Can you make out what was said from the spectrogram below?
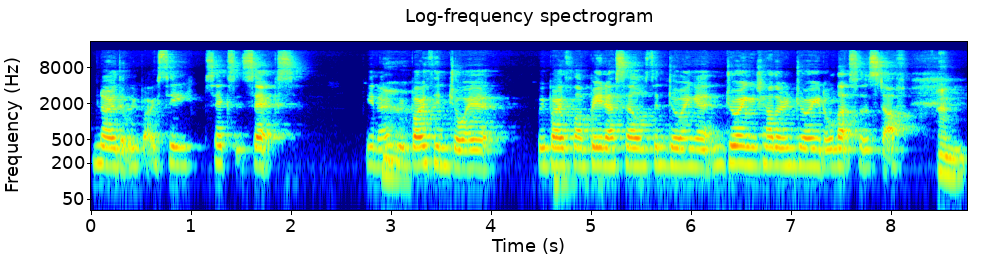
know that we both see sex as sex. You know, we both enjoy it. We both love being ourselves and doing it, enjoying each other, enjoying it, all that sort of stuff. and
